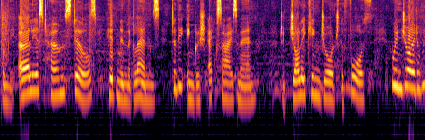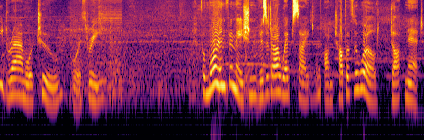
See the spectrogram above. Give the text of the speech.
from the earliest home stills hidden in the glens to the English excisemen, to jolly King George IV, who enjoyed a wee dram or two, or three. For more information, visit our website on topoftheworld.net.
